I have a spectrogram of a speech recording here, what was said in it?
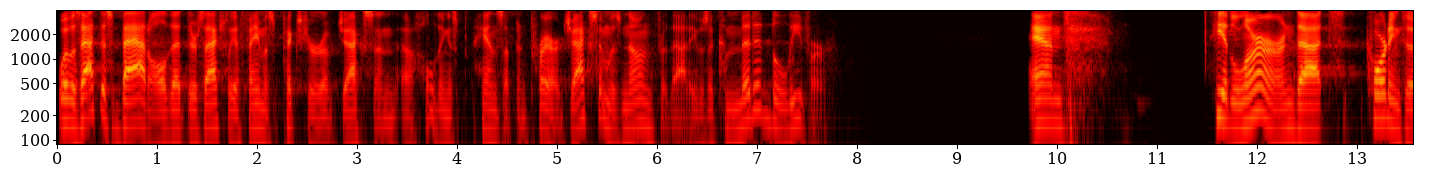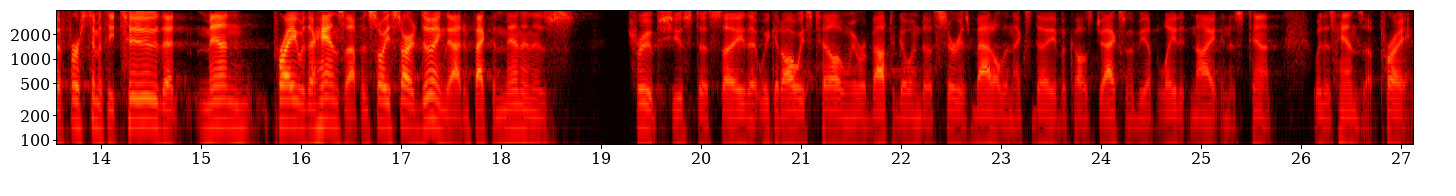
Well, it was at this battle that there's actually a famous picture of Jackson uh, holding his hands up in prayer. Jackson was known for that. He was a committed believer. And he had learned that, according to 1 Timothy 2, that men pray with their hands up. And so he started doing that. In fact, the men in his troops used to say that we could always tell when we were about to go into a serious battle the next day because Jackson would be up late at night in his tent with his hands up praying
